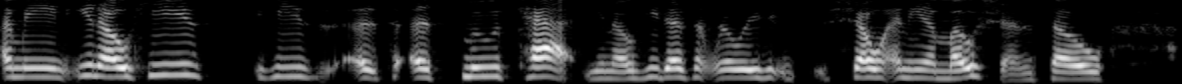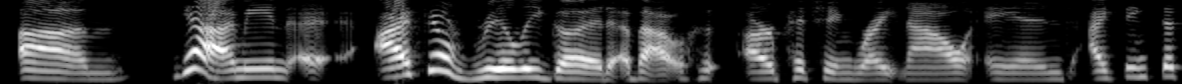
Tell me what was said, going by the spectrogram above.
I mean, you know, he's he's a, a, smooth cat. You know, he doesn't really show any emotion. So, um, yeah, I mean, eh, I feel really good about our pitching right now, and I think that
